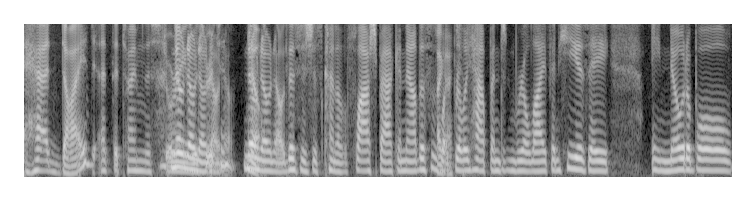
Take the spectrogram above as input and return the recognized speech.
had died at the time this story no, no, was no, no, written? no, no, no, no. This is just kind of a flashback, and now this is I what really happened in real life. And he is a a notable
